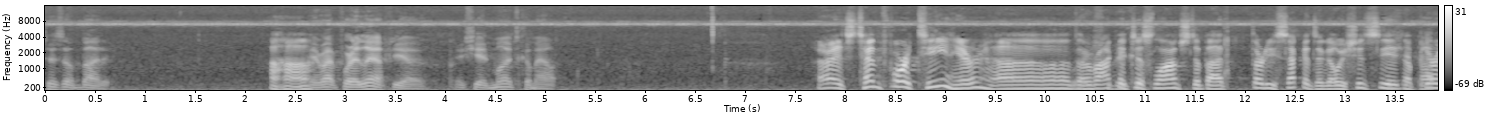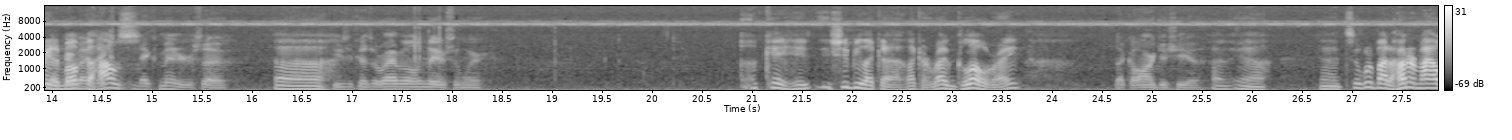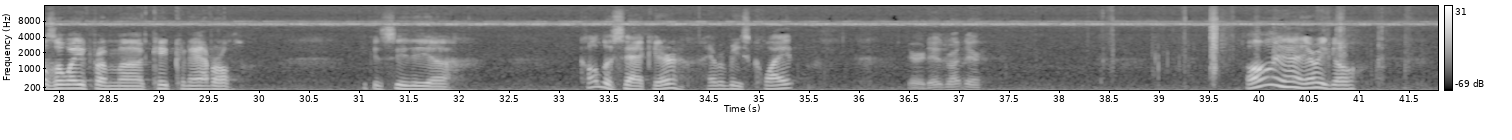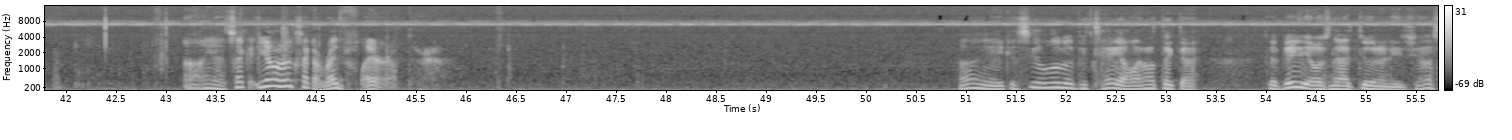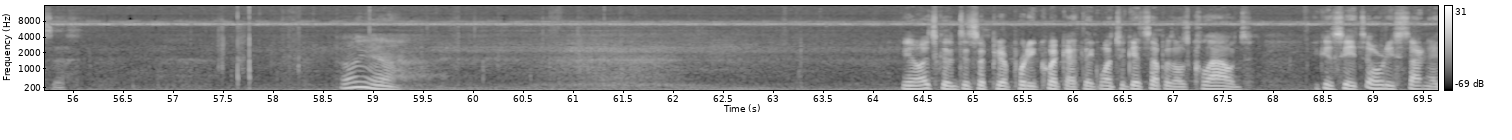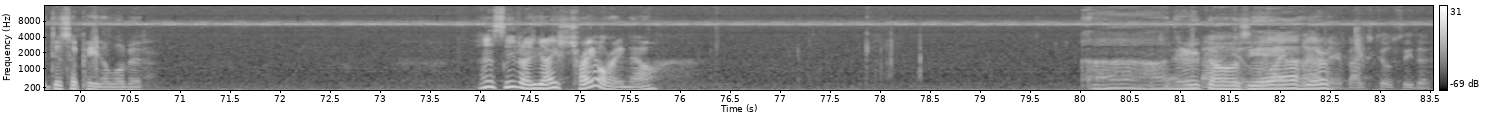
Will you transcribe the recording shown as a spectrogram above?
said something about it. Uh-huh. And right before I left, yeah, and she had months come out. All right, it's 10:14 here. Uh, the rocket just launched about 30 seconds ago. We should see it Should appearing above the next- house. Next minute or so. Uh, Usually comes right along there somewhere. okay, it, it should be like a like a red glow, right? Like an orangish, yeah. Uh, yeah. And so we're about 100 miles away from uh, Cape Canaveral. You can see the uh, cul-de-sac here. Everybody's quiet. There it is, right there. Oh yeah, there we go. Oh yeah, it's like you know, it looks like a red flare up there. Oh yeah, you can see a little bit of a tail. I don't think the the video is not doing any justice. Oh yeah. You know, it's going to disappear pretty quick, I think, once it gets up in those clouds. You can see it's already starting to dissipate a little bit. It's even a nice trail right now. Ah, there it Fine, you know, goes. Yeah, there. there, But I can still see the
